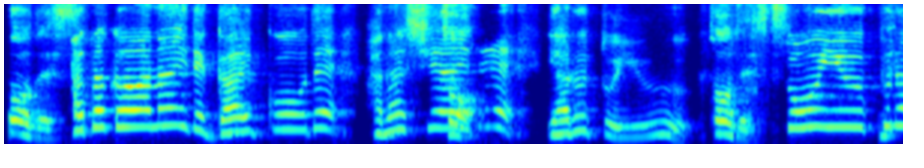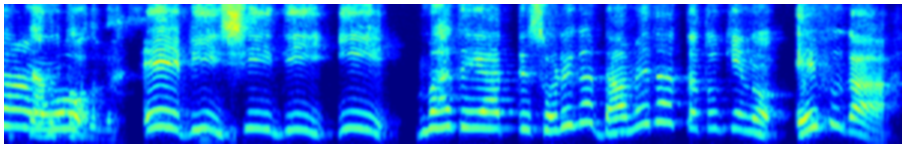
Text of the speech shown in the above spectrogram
そうです。戦わないで外交で話し合いでやるという、そうです。そういうプランを A、B、C、D、E までやって、それがダメだった時の F が、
